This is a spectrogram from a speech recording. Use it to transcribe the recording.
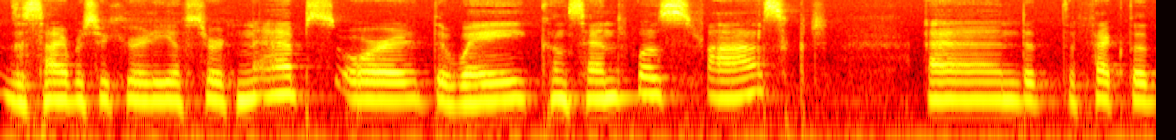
the cybersecurity of certain apps or the way consent was asked. And the fact that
